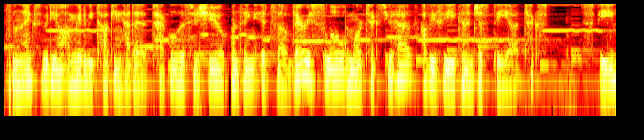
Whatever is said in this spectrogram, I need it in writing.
So in the next video, I'm going to be talking how to tackle this issue. One thing, it's uh, very slow the more text you have. Obviously, you can adjust the uh, text speed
